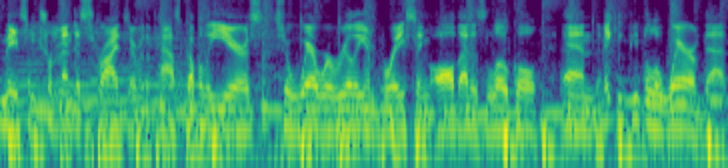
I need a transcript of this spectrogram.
made some tremendous strides over the past couple of years to where we're really embracing all that is local and making people aware of that.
